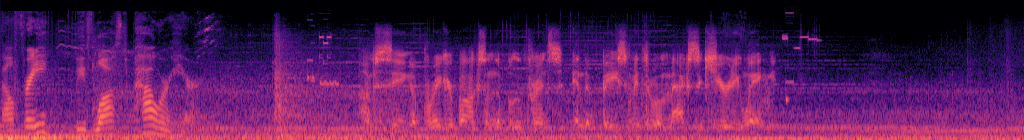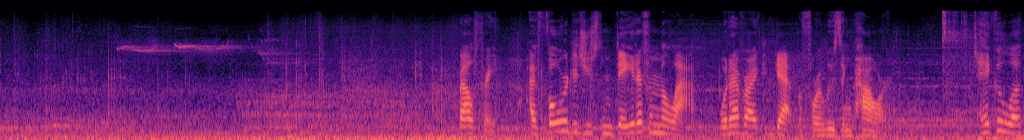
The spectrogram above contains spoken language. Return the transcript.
Belfry, we've lost power here. I'm seeing a breaker box on the blueprints in the basement through a max security wing. Belfry, I forwarded you some data from the lab, whatever I could get before losing power. Take a look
